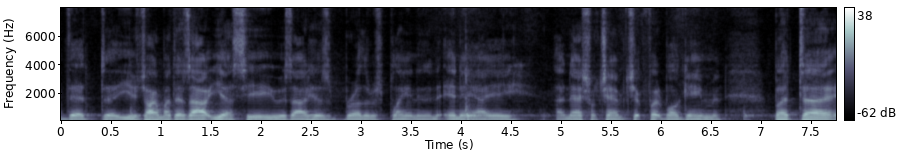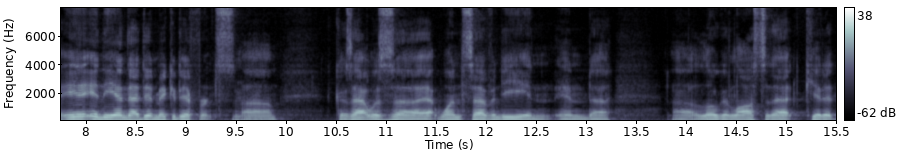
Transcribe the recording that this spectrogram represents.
that uh, you're talking about that's out. Yes, he, he was out. His brother was playing in an NAIA uh, national championship football game, and, but uh, in, in the end, that didn't make a difference because that was uh, at 170, and and uh, uh, Logan lost to that kid at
